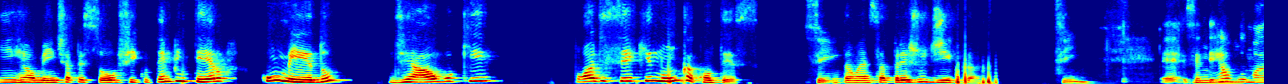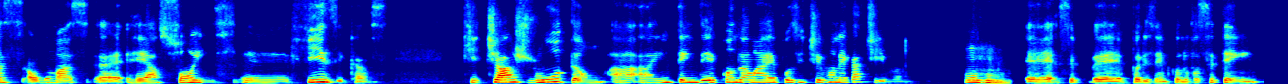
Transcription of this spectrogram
que realmente a pessoa fica o tempo inteiro com medo de algo que pode ser que nunca aconteça. Sim. Então, essa prejudica. Sim. É, você uhum. tem algumas, algumas é, reações é, físicas que te ajudam a, a, entender quando ela é positiva ou negativa. Uhum. É, você, é, por exemplo, quando você tem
